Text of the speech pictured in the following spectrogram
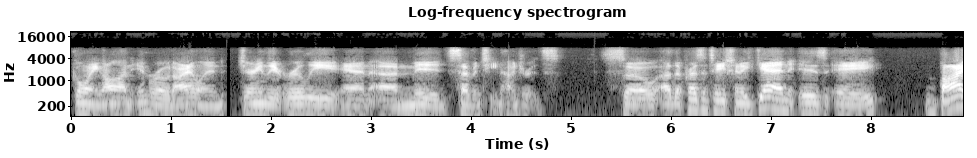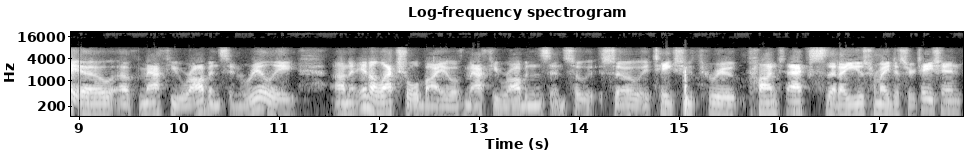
going on in Rhode Island during the early and uh, mid 1700s. So uh, the presentation again is a bio of Matthew Robinson, really, um, an intellectual bio of Matthew Robinson. So, so it takes you through contexts that I use for my dissertation,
